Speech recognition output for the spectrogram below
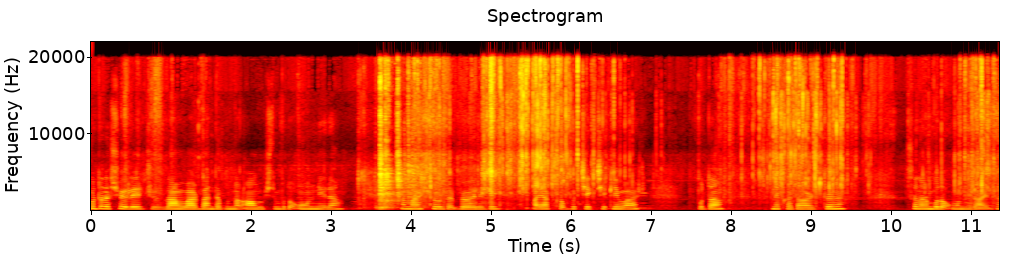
Burada da şöyle cüzdan var. Ben de bundan almıştım. Bu da 10 lira. Hemen şurada böyle bir ayakkabı çekçeki var. Bu da ne kadardı? Sanırım bu da 10 liraydı.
